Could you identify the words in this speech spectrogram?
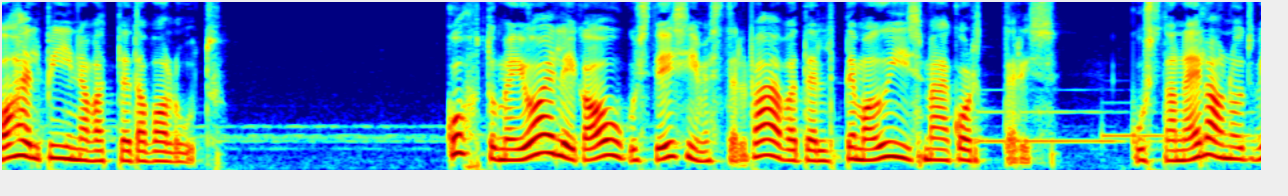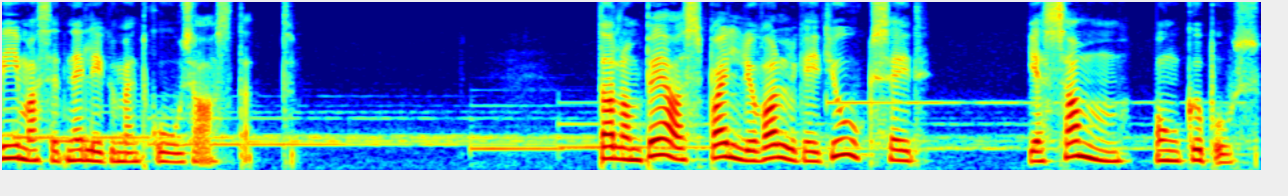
vahel piinavad teda valud. kohtume Joeliga augusti esimestel päevadel tema Õismäe korteris, kus ta on elanud viimased nelikümmend kuus aastat. tal on peas palju valgeid juukseid ja samm on kõbus.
